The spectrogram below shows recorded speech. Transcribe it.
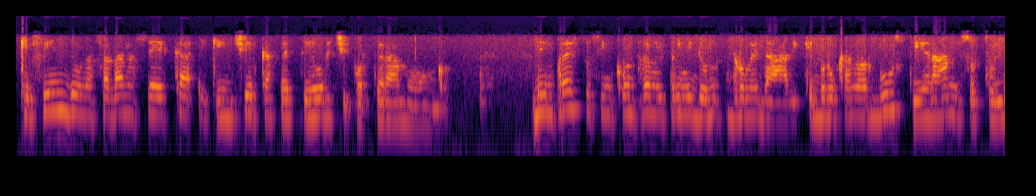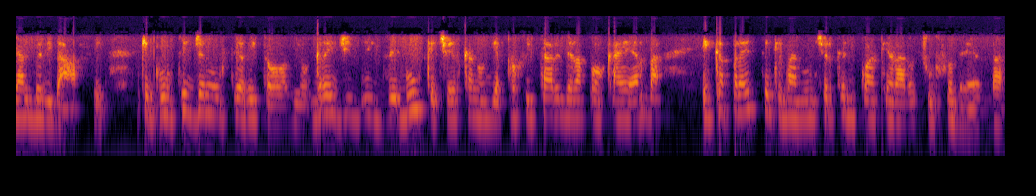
che fende una savana secca e che in circa sette ore ci porterà a Mongo. Ben presto si incontrano i primi dromedari che brucano arbusti e rami sotto gli alberi bassi, che punteggiano il territorio, greggi di zebù che cercano di approfittare della poca erba e caprette che vanno in cerca di qualche raro ciuffo d'erba.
